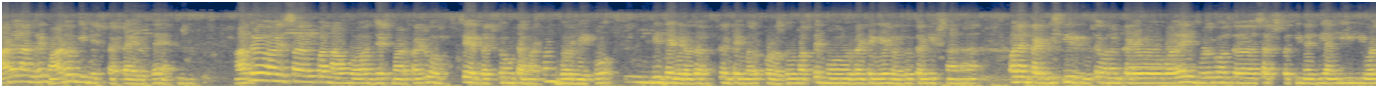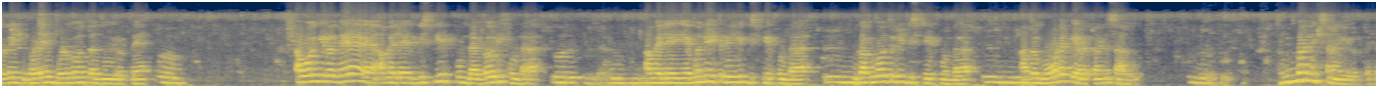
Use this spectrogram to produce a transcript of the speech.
ಮಾಡಲ್ಲ ಅಂದ್ರೆ ಮಾಡೋರ್ಗಿನ್ ಎಷ್ಟು ಕಷ್ಟ ಇರುತ್ತೆ. ಆದ್ರೂ ಸ್ವಲ್ಪ ನಾವು ಅಡ್ಜಸ್ಟ್ ಮಾಡ್ಕೊಂಡು ಸೇರಿದಷ್ಟು ಊಟ ಮಾಡ್ಕೊಂಡು ಬರ್ಬೇಕು. ನಿದ್ದೆಗಿರೋದು ಹತ್ತು ಗಂಟೆಗೆ ಮಲ್ಕೊಳ್ಳೋದು ಮತ್ತೆ ಮೂರು ಗಂಟೆಗೆ ಹೇಳೋದು ತಣ್ಣೀರ್ ಸ್ನಾನ. ಒಂದೊಂದ್ ಕಡೆ ಬಿಸಿನೀರು ಇರುತ್ತೆ ಒಂದೊಂದ್ ಕಡೆ ಒಳೆ ಮುಳುಗುವಂತ ಸರಸ್ವತಿ ನದಿ ಅಲ್ಲಿ ಇಲ್ಲಿ ಒಳಗೆ ಒಳೆ ಮುಳುಗುವಂತದ್ದು ಇರುತ್ತೆ. ಹ್ಮ್. ಅವಾಗಿರೋದೇ ಆಮೇಲೆ ಬಿಸಿನೀರ್ ಕುಂಡ ಗೌರಿ ಕುಂಡ. ಆಮೇಲೆ ಯಮುನೇತ್ರಿಲಿ ಬಿಸಿನೀರ್ ಕುಂಡ. ಗಂಗೋತ್ರಿ ಬಿಸಿನೀರ್ ಕುಂಡ. ಅದು ನೋಡಕ್ಕೆ ಎರಡು ಕಣ್ಣು ಸಾಕು. ತುಂಬಾನೇ ಚೆನ್ನಾಗಿರುತ್ತೆ.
